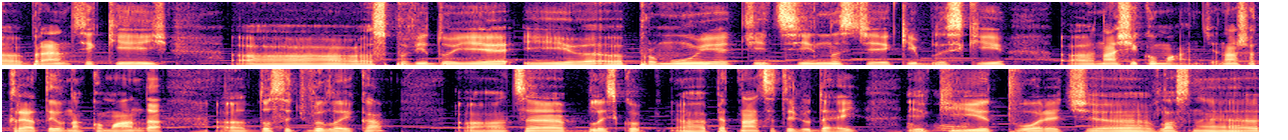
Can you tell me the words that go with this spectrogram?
е, бренд, який сповідує і промує ті цінності, які близькі нашій команді. Наша креативна команда досить велика. Це близько е, 15 людей, які творять е, власне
